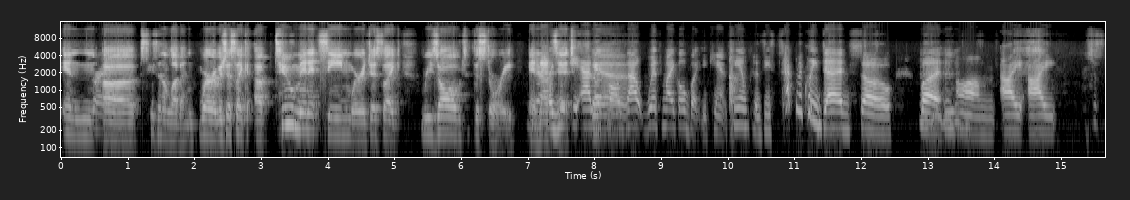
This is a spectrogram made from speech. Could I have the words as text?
in Right. uh, season 11, where it was just like a two minute scene where it just like resolved the story, and Yeah. that's it. Adam Yeah. falls out with Michael, but you can't see him because he's technically dead. So, but um, I I just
